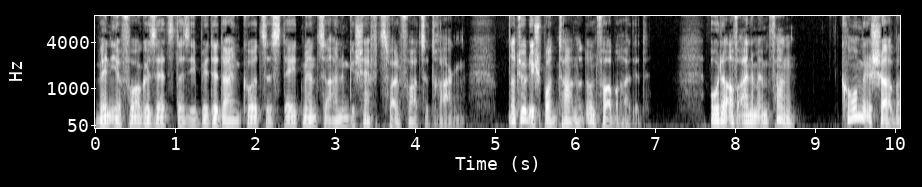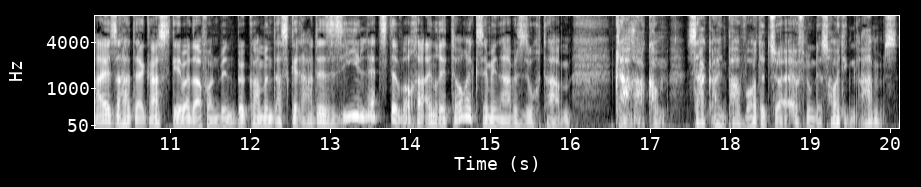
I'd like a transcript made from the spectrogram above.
wenn Ihr Vorgesetzter Sie bittet, ein kurzes Statement zu einem Geschäftsfall vorzutragen. Natürlich spontan und unvorbereitet. Oder auf einem Empfang. Komischerweise hat der Gastgeber davon Wind bekommen, dass gerade Sie letzte Woche ein Rhetorikseminar besucht haben. Clara, komm, sag ein paar Worte zur Eröffnung des heutigen Abends.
